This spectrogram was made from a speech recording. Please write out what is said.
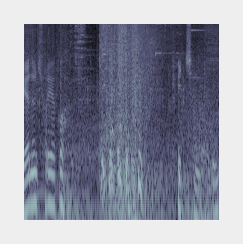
얘는 처리했고. 이참거리군.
